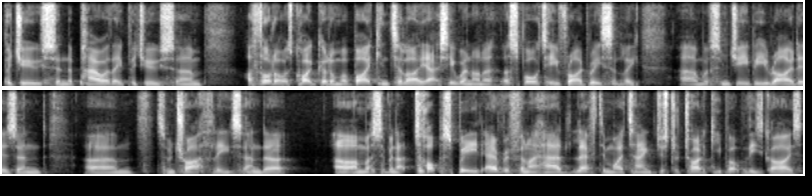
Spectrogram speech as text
produce and the power they produce. Um, I thought I was quite good on my bike until I actually went on a, a sportive ride recently um, with some GB riders and um, some triathletes, and uh, uh, I must have been at top speed, everything I had left in my tank just to try to keep up with these guys.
